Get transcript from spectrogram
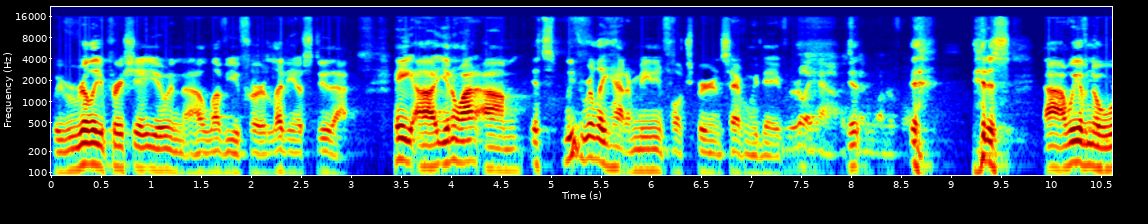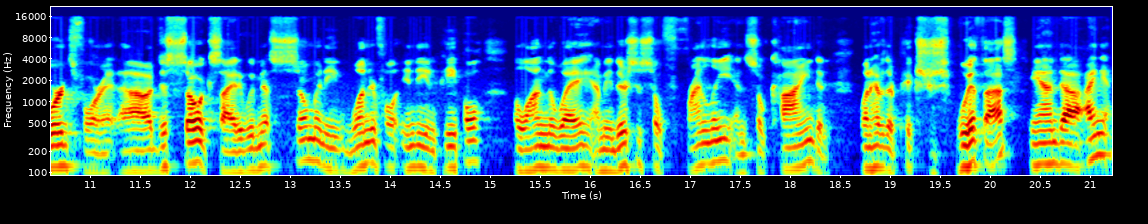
We really appreciate you and uh, love you for letting us do that. Hey, uh, you know what? Um, it's we've really had a meaningful experience, haven't we, Dave? We really have. It's It- been wonderful. It is. Uh, we have no words for it. Uh, just so excited. We met so many wonderful Indian people along the way. I mean, they're just so friendly and so kind, and want to have their pictures with us. And uh, I,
